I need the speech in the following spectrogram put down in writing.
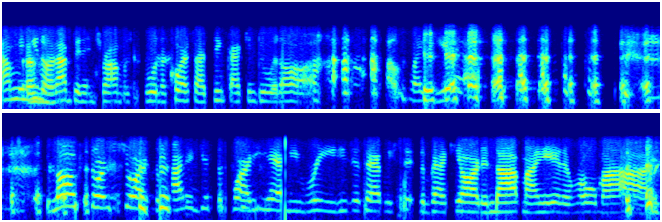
I mean, you know, Uh-huh. and I've been in drama school, and of course, I think I can do it all. I was like, "Yeah." Long story short, I didn't get the part he had me read. He just had me sit in the backyard and nod my head and roll my eyes.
